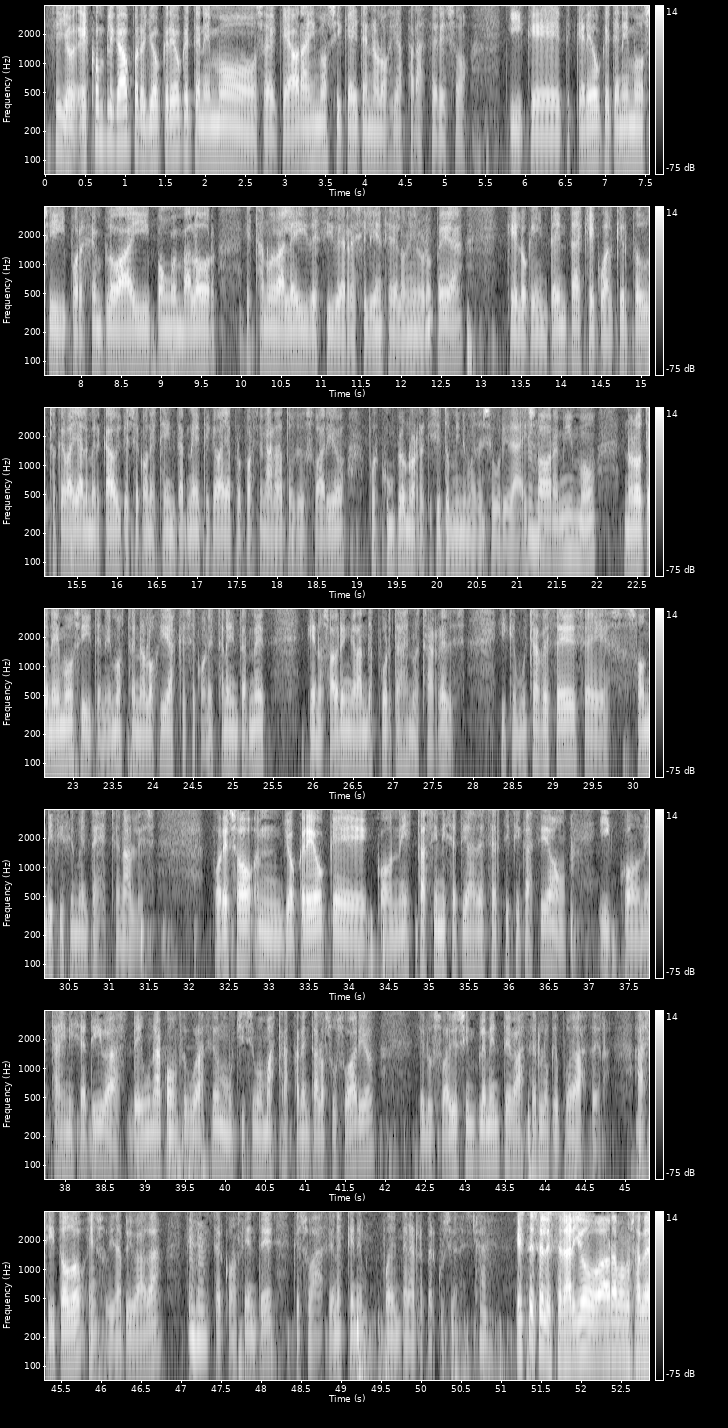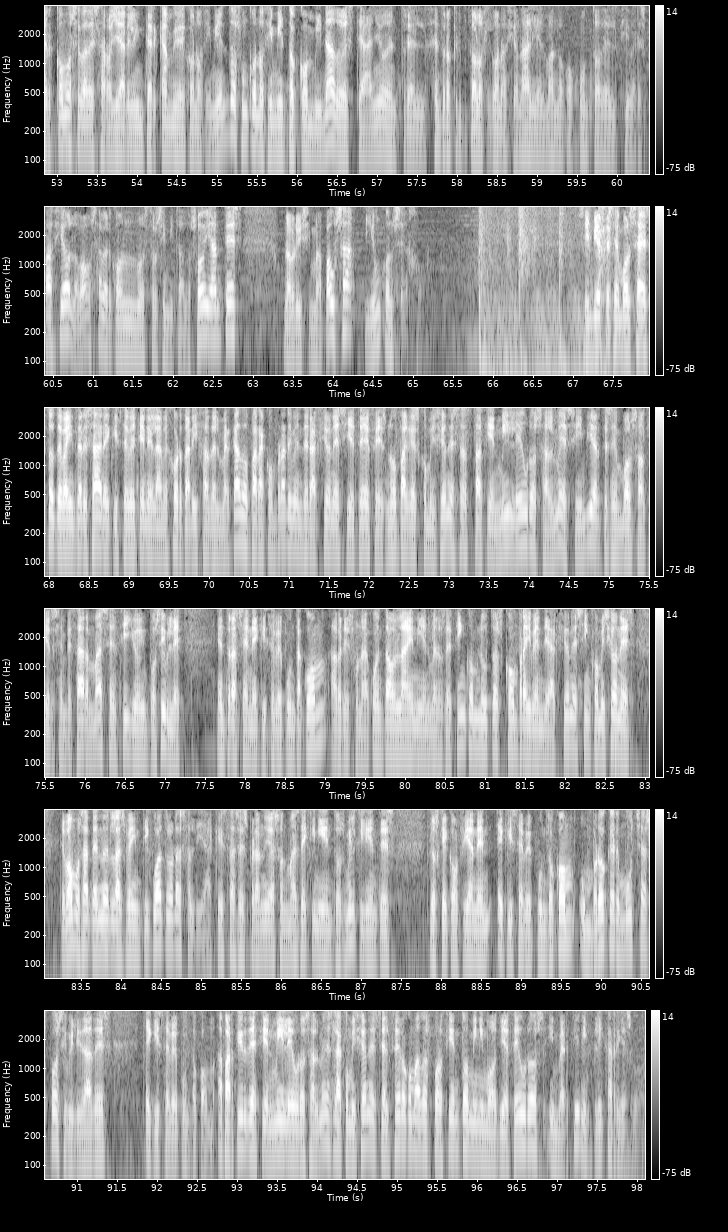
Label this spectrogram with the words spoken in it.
Sí, yo, es complicado, pero yo creo que tenemos, eh, que ahora mismo sí que hay tecnologías para hacer eso y que creo que tenemos, y por ejemplo ahí pongo en valor esta nueva ley de ciberresiliencia de la Unión Europea, que lo que intenta es que cualquier producto que vaya al mercado y que se conecte a Internet y que vaya a proporcionar datos de usuario, pues cumpla unos requisitos mínimos de seguridad. Eso ahora mismo no lo tenemos y tenemos tecnologías que se conectan a Internet que nos abren grandes puertas en nuestras redes y que muchas veces eh, son difícilmente gestionables. Por eso mm, yo creo que con estas iniciativas de certificación y con estas iniciativas de una configuración muchísimo más transparente a los usuarios, el usuario simplemente va a hacer lo que pueda hacer. Así todo, en su vida privada, tiene que ser consciente que sus acciones tienen, pueden tener repercusiones. Este es el escenario. Ahora vamos a ver cómo se va a desarrollar el intercambio de conocimientos. Un conocimiento combinado este año entre el Centro Criptológico Nacional y el Mando Conjunto del Ciberespacio. Lo vamos a ver con nuestros invitados hoy. Antes, una brevísima pausa y un consejo. Si inviertes en bolsa, esto te va a interesar. XTB tiene la mejor tarifa del mercado para comprar y vender acciones y ETFs. No pagues comisiones hasta 100.000 euros al mes. Si inviertes en bolsa o quieres empezar, más sencillo e imposible. Entras en xtb.com, abres una cuenta online y en menos de 5 minutos compra y vende acciones sin comisiones. Te vamos a atender las 24 horas al día. ¿Qué estás esperando? Ya son más de 500.000 clientes los que confían en xtb.com. Un broker, muchas posibilidades. xtb.com. A partir de 100.000 euros al mes, la comisión es del 0,2%, mínimo 10 euros Invertir implica riesgos.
